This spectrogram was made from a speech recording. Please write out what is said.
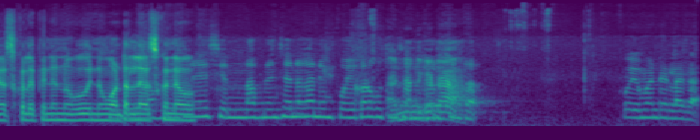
నేర్చుకోలే పిన్ని నువ్వు నువ్వు వంటలు నేర్చుకున్నావు. నేను చిన్నప్పటి నుంచి నేను పొయ్యి కూడా కూర్చొని పొయ్యమంటే ఇలాగా.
